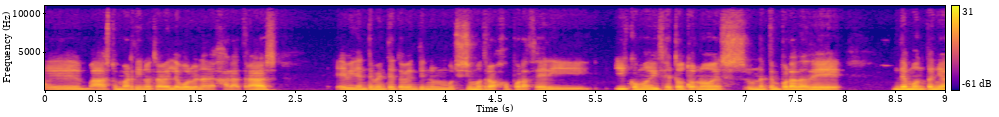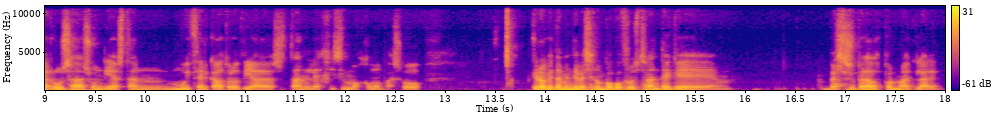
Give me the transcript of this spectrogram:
Eh, a Aston Martin otra vez le vuelven a dejar atrás. Evidentemente todavía tienen muchísimo trabajo por hacer y, como dice Toto, ¿no? Es una temporada de, montañas rusas. Un día están muy cerca, otros días están lejísimos como pasó. Creo que también debe ser un poco frustrante que verse superados por McLaren.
